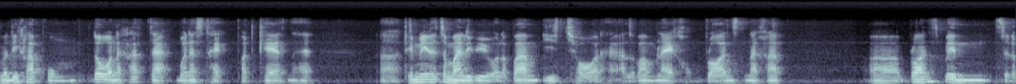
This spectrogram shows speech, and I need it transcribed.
สวัสดีครับผมโดนะครับจาก Bonus Track Podcast นะฮะเทปนี้เราจะมารีวิวอัลบั้ม East Shore นะฮะอัลบั้มแรกของ Bronze นะครับอ่า Bronze เป็นศิล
